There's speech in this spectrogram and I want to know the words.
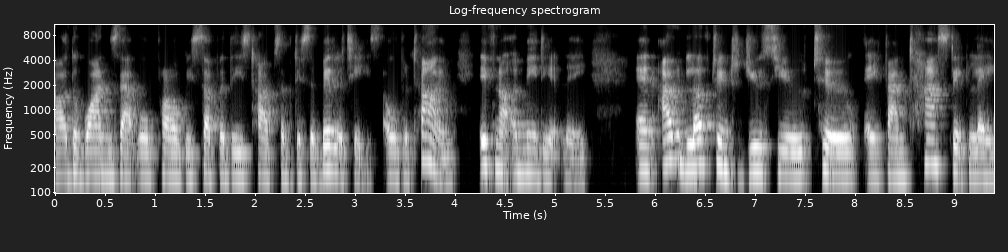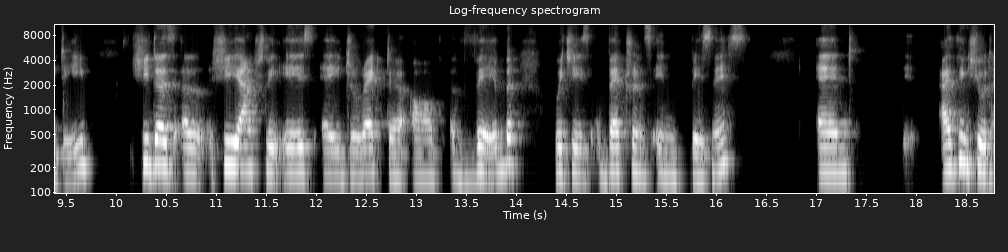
are the ones that will probably suffer these types of disabilities over time, if not immediately. And I would love to introduce you to a fantastic lady. She does. A, she actually is a director of VIB, which is Veterans in Business, and I think she would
